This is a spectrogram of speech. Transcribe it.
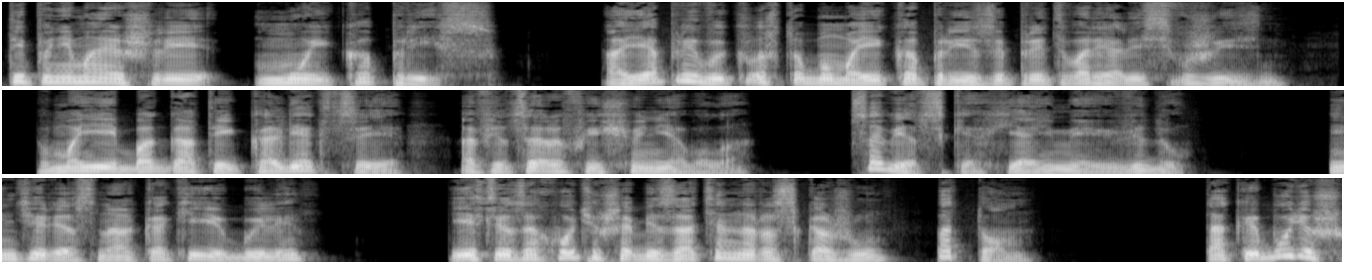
Ты понимаешь ли мой каприз? А я привыкла, чтобы мои капризы притворялись в жизнь. В моей богатой коллекции офицеров еще не было. Советских я имею в виду. Интересно, а какие были? Если захочешь, обязательно расскажу. Потом. Так и будешь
